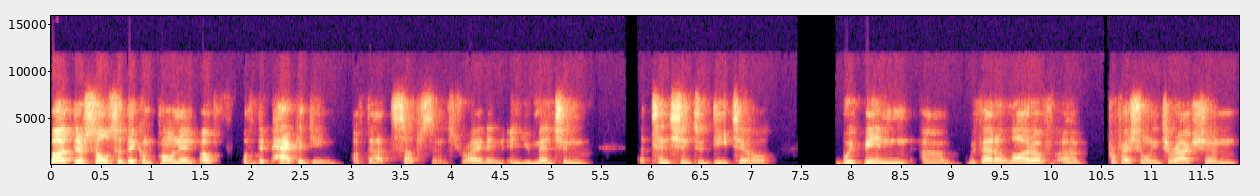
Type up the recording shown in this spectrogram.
But there's also the component of, of the packaging of that substance, right? And, and you mentioned attention to detail we've been um, we've had a lot of uh, professional interaction.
